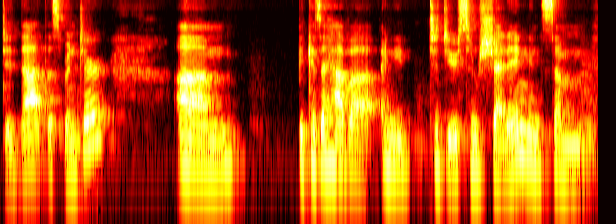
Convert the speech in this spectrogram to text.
did that this winter um, because I have a I need to do some shedding and some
